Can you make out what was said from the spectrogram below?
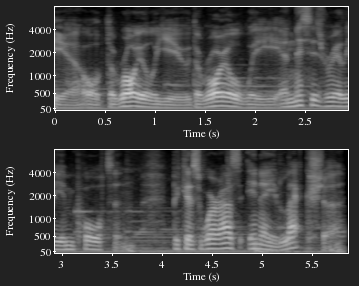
here, or the royal you, the royal we, and this is really important because whereas in a lecture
